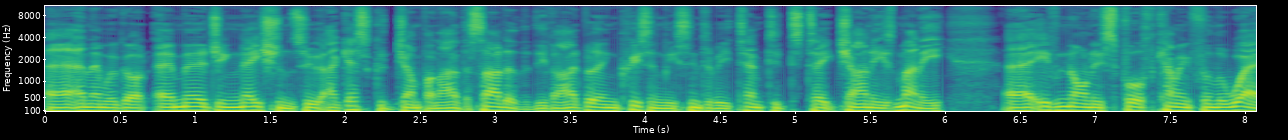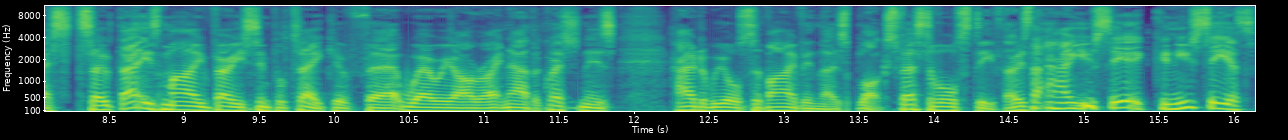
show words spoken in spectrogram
uh, and then we've got emerging nations who I guess could jump on either side of the divide, but increasingly seem to be tempted to take Chinese money uh, if none is forthcoming from the West. So that is my very simple take of uh, where we are right now. The question is, how do we all survive in those blocks? First of all, Steve, though, is that how you see it? Can you see us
